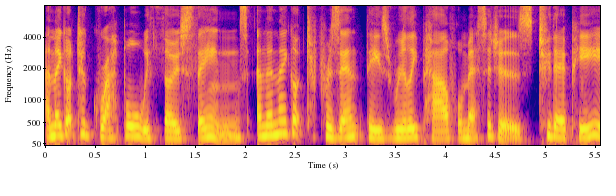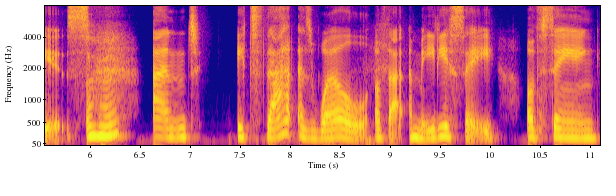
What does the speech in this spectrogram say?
and they got to grapple with those things and then they got to present these really powerful messages to their peers. Mm-hmm. And it's that as well of that immediacy of seeing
